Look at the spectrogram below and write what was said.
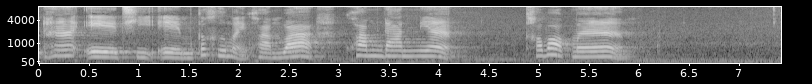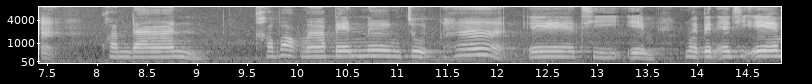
1.5 ATM ก็คือหมายความว่า ความดันเนี่ยเขาบอกมา อะ ความดัน เขาบอกมาเป็น 1.5 atm หน่วยเป็น atm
